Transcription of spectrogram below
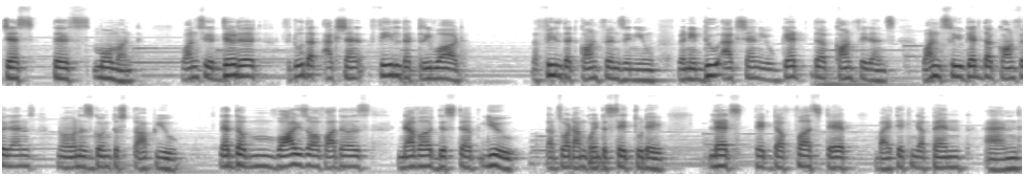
just this moment once you did it if you do that action feel that reward the feel that confidence in you when you do action you get the confidence once you get the confidence no one is going to stop you let the voice of others never disturb you that's what I'm going to say today. Let's take the first step by taking a pen and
